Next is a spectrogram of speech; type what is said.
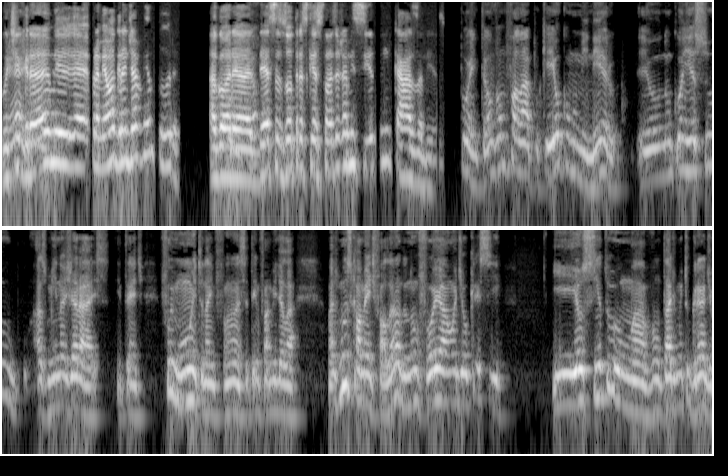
O é, Tigrã, é, para mim, é uma grande aventura. Agora, então... dessas outras questões, eu já me sinto em casa mesmo. Pô, então vamos falar, porque eu, como mineiro, eu não conheço as Minas Gerais, entende? Fui muito na infância, tenho família lá. Mas, musicalmente falando, não foi aonde eu cresci. E eu sinto uma vontade muito grande,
